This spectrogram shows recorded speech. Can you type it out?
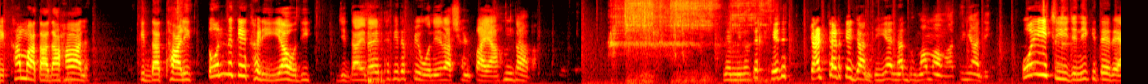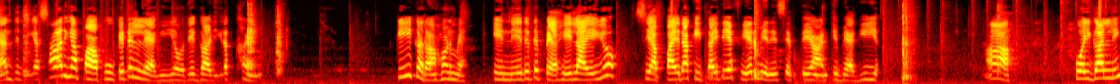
ਵੇਖਾਂ ਮਾਤਾ ਦਾ ਹਾਲ। ਕਿੱਦਾਂ ਥਾਲੀ ਤੁੰਨ ਕੇ ਖੜੀ ਆ ਉਹਦੀ, ਜਿੱਦਾਂ ਇਹਦਾ ਇੱਥੇ ਕਿਤੇ ਪਿਓ ਨੇ ਰਾਸ਼ਨ ਪਾਇਆ ਹੁੰਦਾ ਵਾ। ਨੇ ਮੈਨੂੰ ਤੇ ਖਿੱਦ ਚੜ ਚੜ ਕੇ ਜਾਂਦੀ ਆ ਇਹਨਾਂ ਦੋਵਾਂ ਮਾਵਾਂ ਧੀਆਂ ਦੀ। ਕੋਈ ਚੀਜ਼ ਨਹੀਂ ਕਿਤੇ ਰਹਿਣ ਦਿੰਦੀ ਆ, ਸਾਰੀਆਂ ਪਾ ਪੂ ਕੇ ਤੇ ਲੈ ਗਈ ਆ ਉਹਦੇ ਗਾੜੀ ਰੱਖਣ ਨੂੰ। ਕੀ ਕਰਾਂ ਹੁਣ ਮੈਂ? ਇੰਨੇ ਦੇ ਤੇ ਪੈਸੇ ਲਾਏ ਓ, ਸਿਆਪਾ ਇਹਦਾ ਕੀਤਾ ਹੀ ਤੇ ਇਹ ਫੇਰ ਮੇਰੇ ਸਿਰ ਤੇ ਆਣ ਕੇ ਬਹਿ ਗਈ ਆ। ਆ ਕੋਈ ਗੱਲ ਨਹੀਂ,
